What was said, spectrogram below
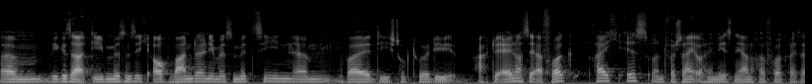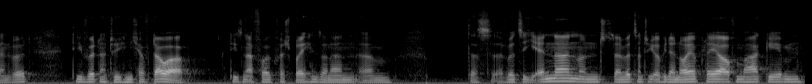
ähm, wie gesagt, die müssen sich auch wandeln, die müssen mitziehen, ähm, weil die Struktur, die aktuell noch sehr erfolgreich ist und wahrscheinlich auch in den nächsten Jahren noch erfolgreich sein wird, die wird natürlich nicht auf Dauer diesen Erfolg versprechen, sondern ähm, das wird sich ändern und dann wird es natürlich auch wieder neue Player auf dem Markt geben,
